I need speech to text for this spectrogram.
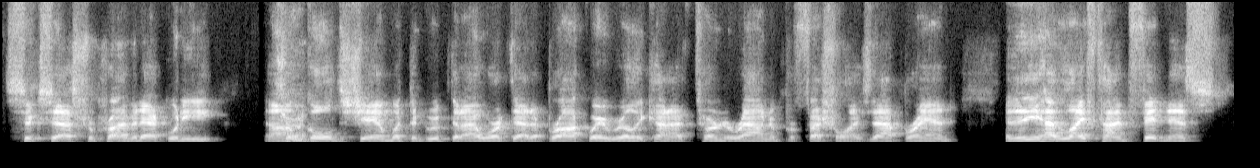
success for private equity. Um, sure. Gold's Gym with the group that I worked at at Brockway really kind of turned around and professionalized that brand. And then you had Lifetime Fitness,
